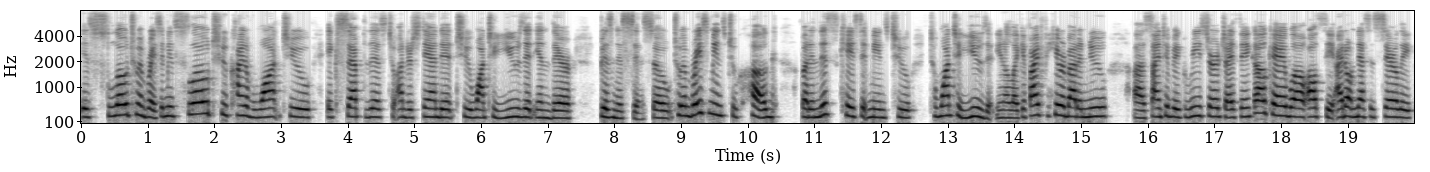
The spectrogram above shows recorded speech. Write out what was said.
is slow to embrace. It means slow to kind of want to accept this, to understand it, to want to use it in their businesses. So to embrace means to hug, but in this case it means to to want to use it. You know, like if I hear about a new uh, scientific research, I think, okay, well, I'll see. I don't necessarily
